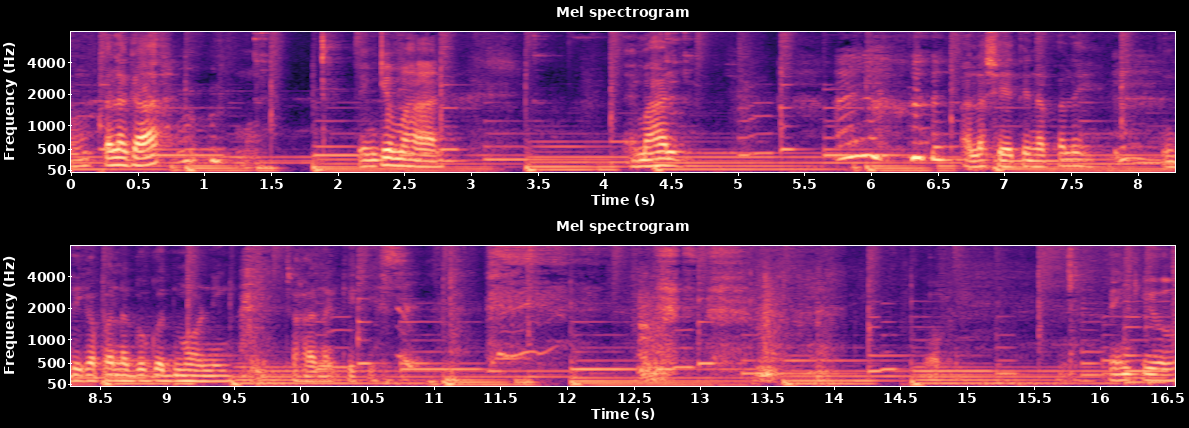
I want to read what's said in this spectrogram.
Oh, talaga? Thank you mahal. Eh mahal, Ano? Alas 7 na pala eh. Hindi ka pa nag-good morning. Tsaka nagkikis. okay. Thank you.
